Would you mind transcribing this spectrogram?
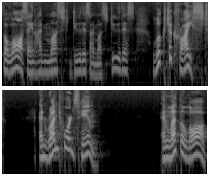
the law saying, I must do this, I must do this. Look to Christ and run towards him and let the law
